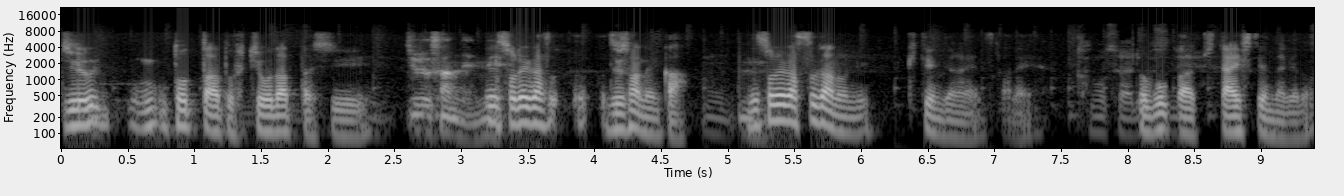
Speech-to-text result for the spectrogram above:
10取った後不調だったし、13年で、ね。それが13年か。うん、で、それが菅野に来てんじゃないですかね。可能性ありとます、ね。僕は期待してんだけど。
